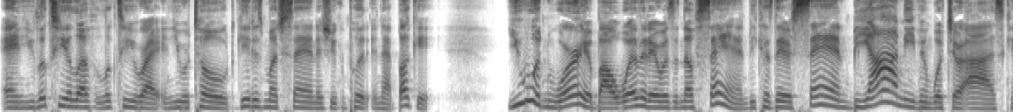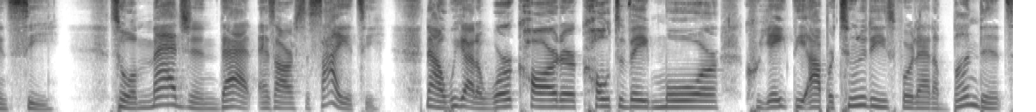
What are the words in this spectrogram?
and you look to your left, look to your right, and you were told, get as much sand as you can put in that bucket, you wouldn't worry about whether there was enough sand because there's sand beyond even what your eyes can see. So imagine that as our society. Now we got to work harder, cultivate more, create the opportunities for that abundance.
